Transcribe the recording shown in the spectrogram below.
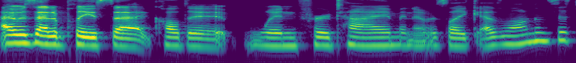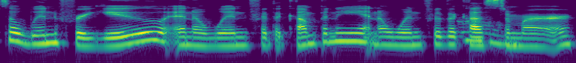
I was at a place that called it win for time. And it was like, as long as it's a win for you and a win for the company and a win for the Oh. customer,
